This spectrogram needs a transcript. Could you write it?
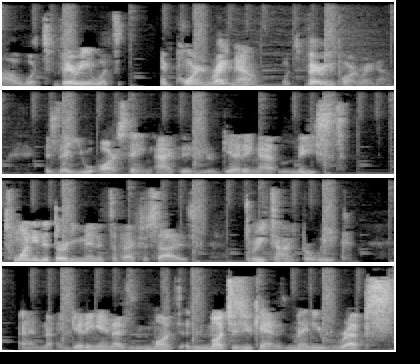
uh, what's very what's important right now, what's very important right now, is that you are staying active. You're getting at least 20 to 30 minutes of exercise three times per week, and, and getting in as much as much as you can, as many reps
